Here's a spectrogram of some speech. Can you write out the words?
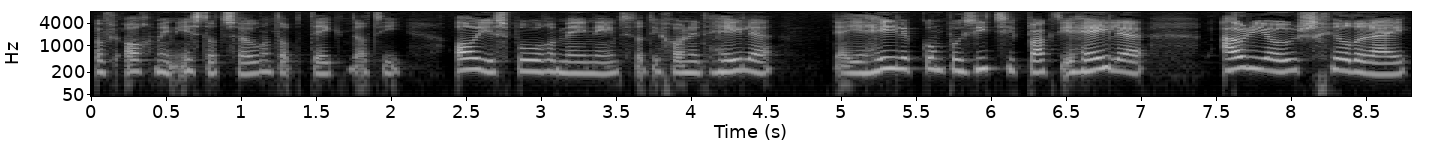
Over het algemeen is dat zo, want dat betekent dat hij al je sporen meeneemt. Dat hij gewoon het hele, ja, je hele compositie pakt, je hele audio-schilderij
